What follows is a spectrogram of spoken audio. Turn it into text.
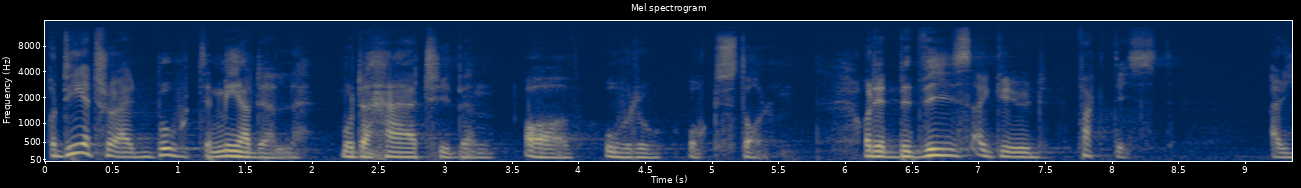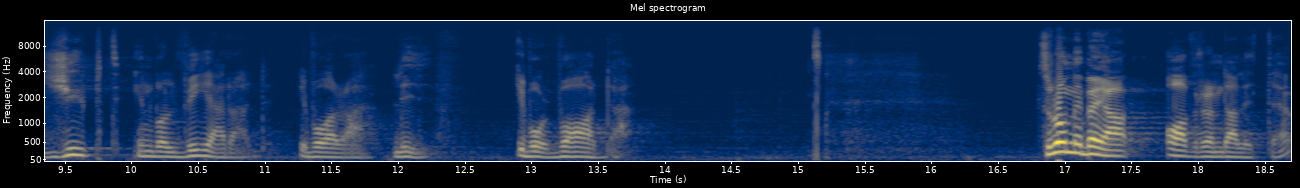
Och det tror jag är ett botemedel mot den här typen av oro och storm. Och det är ett bevis att Gud faktiskt är djupt involverad i våra liv, i vår vardag. Så låt mig börja avrunda lite.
